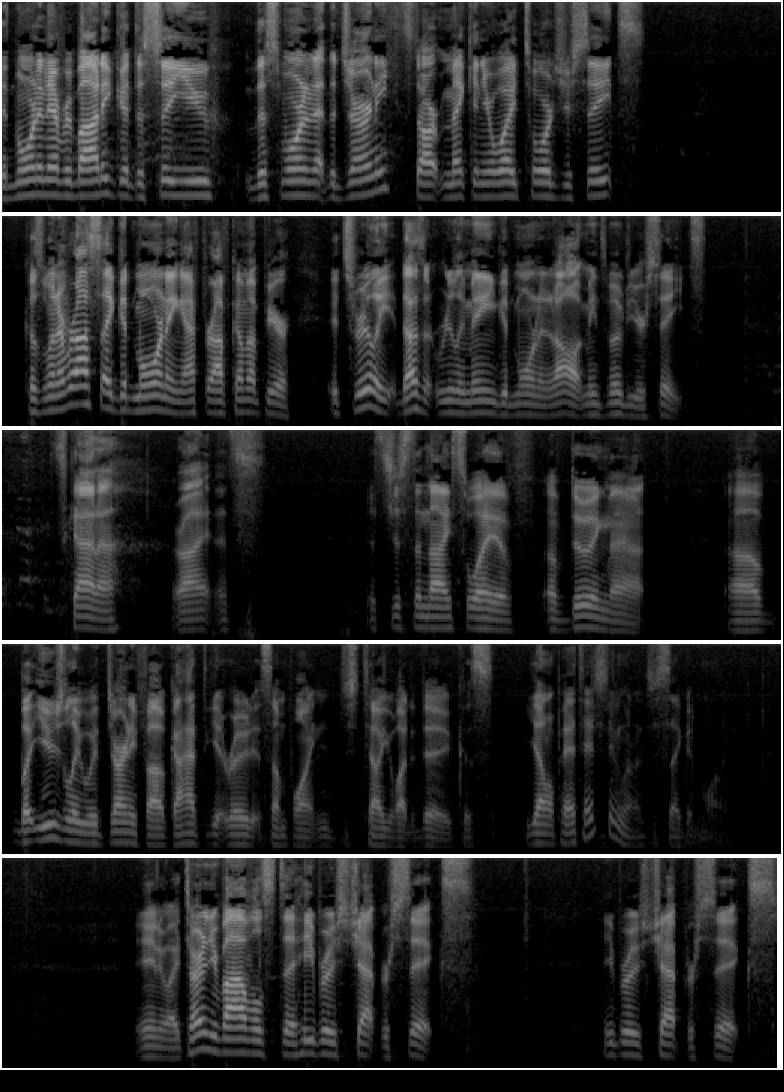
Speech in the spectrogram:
Good morning, everybody. Good to see you this morning at the journey. Start making your way towards your seats. Because whenever I say good morning after I've come up here, it's really it doesn't really mean good morning at all. It means move to your seats. It's kind of right. It's it's just a nice way of of doing that. Uh, but usually with journey folk, I have to get rude at some point and just tell you what to do because you don't pay attention when I just say good morning. Anyway, turn your Bibles to Hebrews chapter 6. Hebrews chapter 6.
